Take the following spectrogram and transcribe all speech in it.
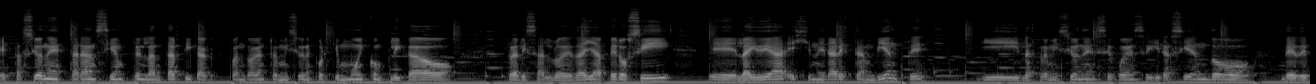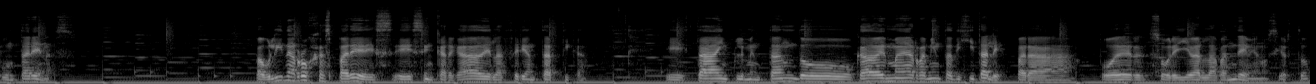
estaciones estarán siempre en la Antártica cuando hagan transmisiones porque es muy complicado realizarlo desde allá, pero sí eh, la idea es generar este ambiente y las transmisiones se pueden seguir haciendo desde Punta Arenas. Paulina Rojas Paredes es encargada de la Feria Antártica. Está implementando cada vez más herramientas digitales para poder sobrellevar la pandemia, ¿no es cierto?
